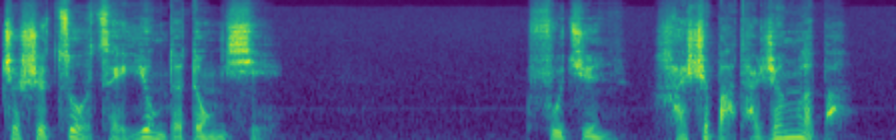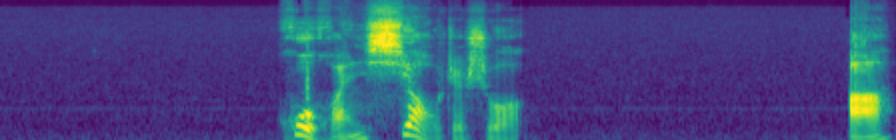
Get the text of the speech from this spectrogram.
这是做贼用的东西。夫君还是把它扔了吧。”霍桓笑着说：“啊，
